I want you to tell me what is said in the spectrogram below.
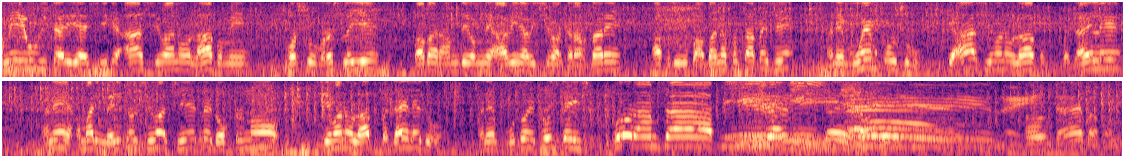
અમે એવું વિચારી રહ્યા છીએ કે આ સેવાનો લાભ અમે વર્ષો વર્ષ લઈએ. બાબા રામદેવ અમને આવીને આવી સેવા કરાવતા રહે. આ બધું બાબાના પ્રતાપે છે. અને હું એમ કહું છું કે આ સેવાનો લાભ બધાએ લે અને અમારી મેડિકલ સેવા છે એટલે ડૉક્ટરનો સેવાનો લાભ બધાએ લેજો. અને હું તો એટલું જ કહીશ, બોલો રામસા પીરની જય જય બાબા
